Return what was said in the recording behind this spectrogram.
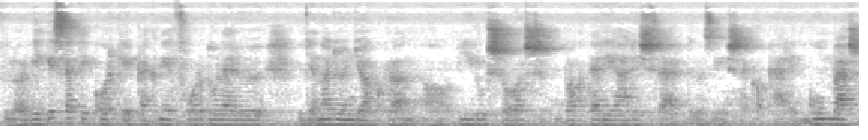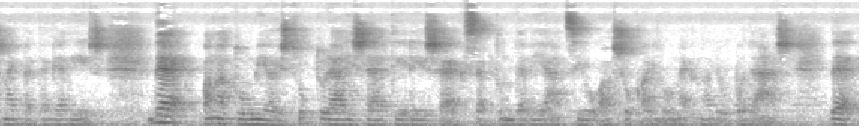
fülorgégészeti korképeknél fordul elő, ugye nagyon gyakran a vírusos, bakteriális fertőzések, akár egy gombás megbetegedés, de anatómiai strukturális eltérések, szeptumdeviáció, a sokagyló megnagyobbodás, de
